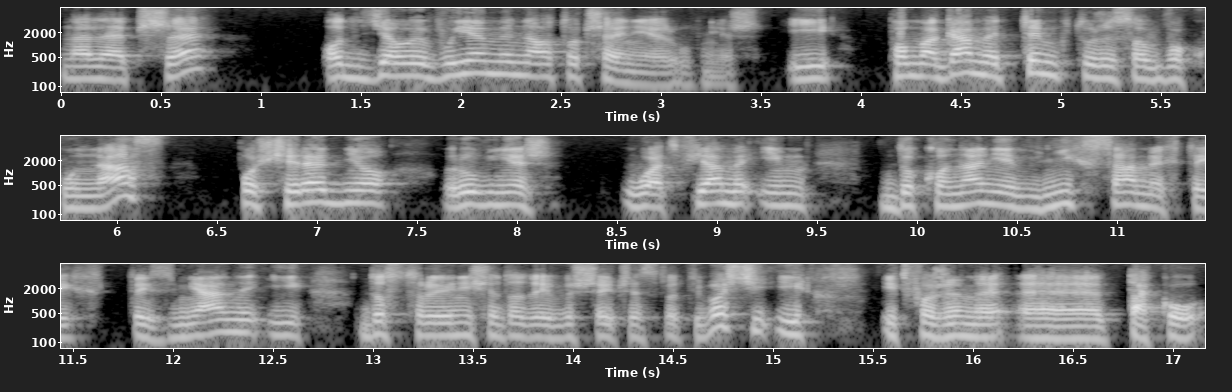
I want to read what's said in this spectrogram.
na lepsze, oddziaływujemy na otoczenie również i pomagamy tym, którzy są wokół nas, pośrednio również ułatwiamy im dokonanie w nich samych tej, tej zmiany i dostrojenie się do tej wyższej częstotliwości i, i tworzymy e, taką,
